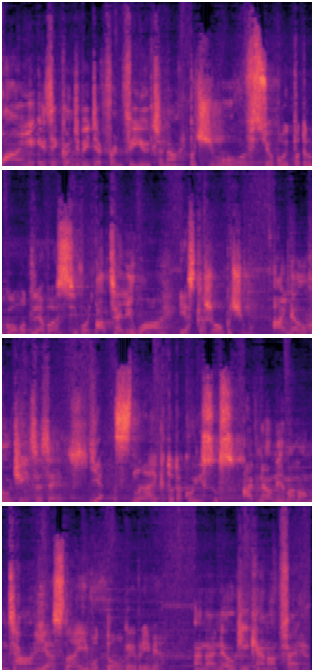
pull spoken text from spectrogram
Why is it going to be different for you tonight? Почему все будет по-другому для вас сегодня? I'll tell you why. Я скажу вам почему. I know who Jesus is. Я знаю, кто такой Иисус. I've known him a long time, Я знаю его долгое время. and I know he cannot fail.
